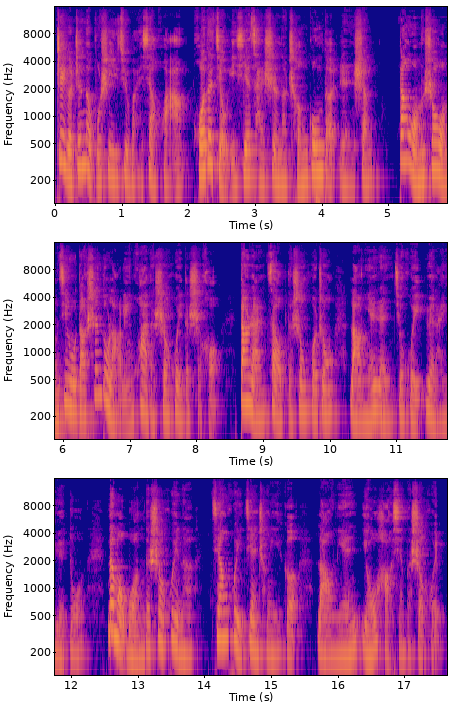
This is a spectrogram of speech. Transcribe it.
这个真的不是一句玩笑话啊！活得久一些才是呢成功的人生。当我们说我们进入到深度老龄化的社会的时候，当然在我们的生活中，老年人就会越来越多。那么我们的社会呢，将会建成一个。老年友好型的社会，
